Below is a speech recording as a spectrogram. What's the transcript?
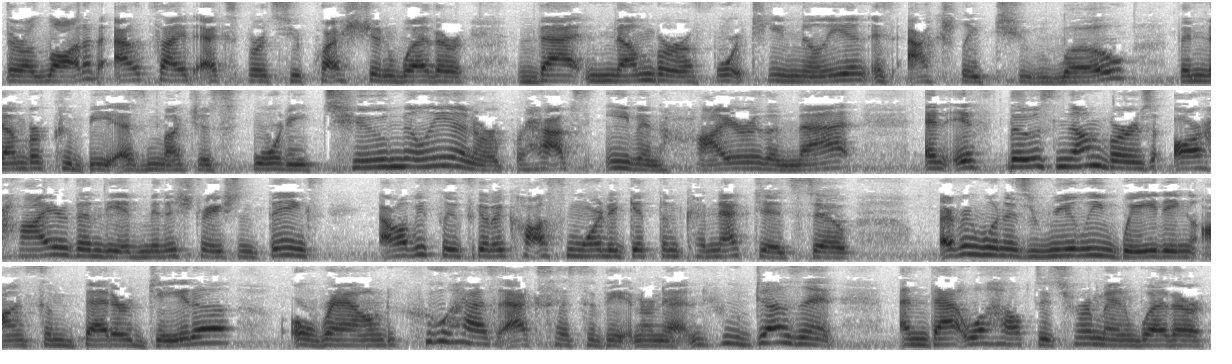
There are a lot of outside experts who question whether that number of 14 million is actually too low. The number could be as much as 42 million or perhaps even higher than that. And if those numbers are higher than the administration thinks, obviously it's going to cost more to get them connected. So everyone is really waiting on some better data around who has access to the internet and who doesn't, and that will help determine whether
